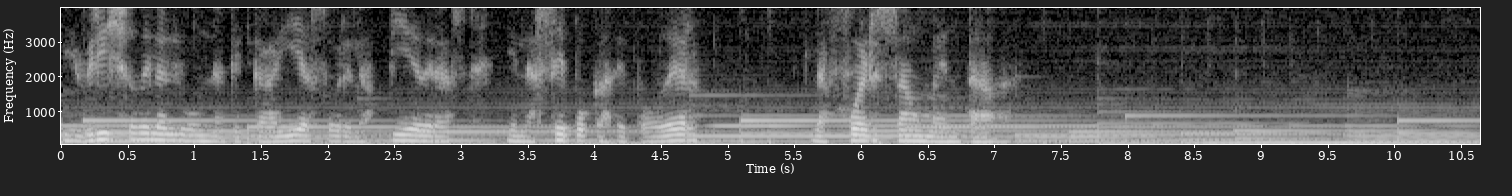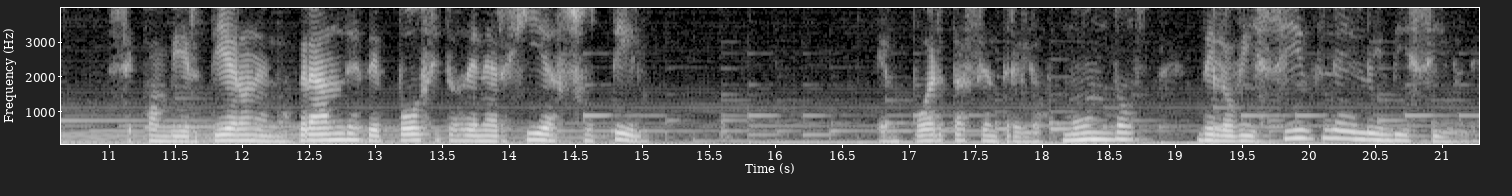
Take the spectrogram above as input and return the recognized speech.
y brillo de la luna que caía sobre las piedras en las épocas de poder, la fuerza aumentaba. Se convirtieron en los grandes depósitos de energía sutil, en puertas entre los mundos de lo visible y lo invisible.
